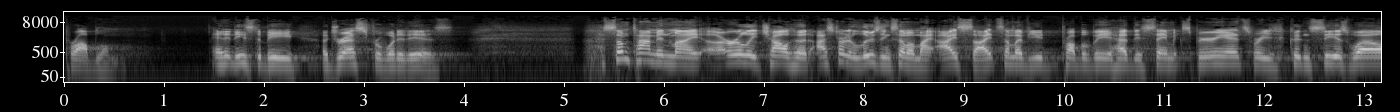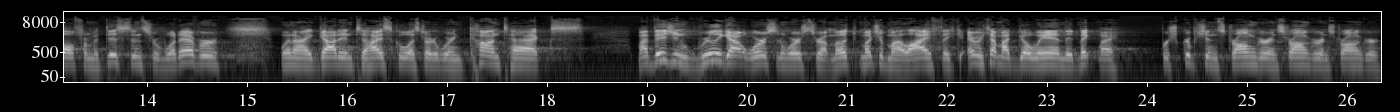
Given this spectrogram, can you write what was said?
problem. And it needs to be addressed for what it is. Sometime in my uh, early childhood, I started losing some of my eyesight. Some of you probably had the same experience where you couldn't see as well from a distance or whatever. When I got into high school, I started wearing contacts. My vision really got worse and worse throughout much, much of my life. They, every time I'd go in, they'd make my prescription stronger and stronger and stronger.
